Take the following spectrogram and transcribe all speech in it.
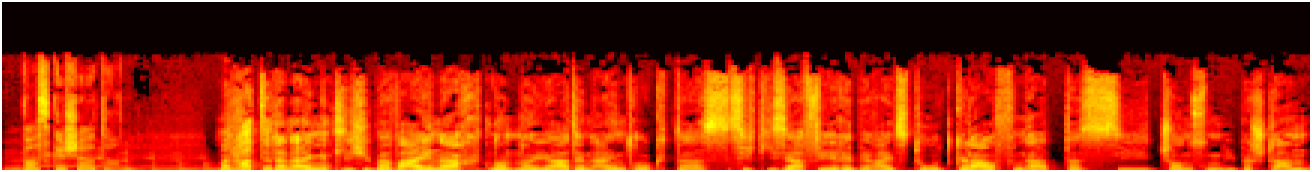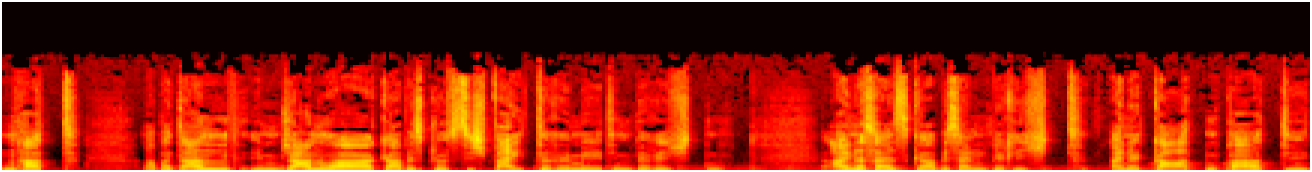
Was geschah dann? Man hatte dann eigentlich über Weihnachten und Neujahr den Eindruck, dass sich diese Affäre bereits totgelaufen hat, dass sie Johnson überstanden hat. Aber dann im Januar gab es plötzlich weitere Medienberichte. Einerseits gab es einen Bericht einer Gartenparty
